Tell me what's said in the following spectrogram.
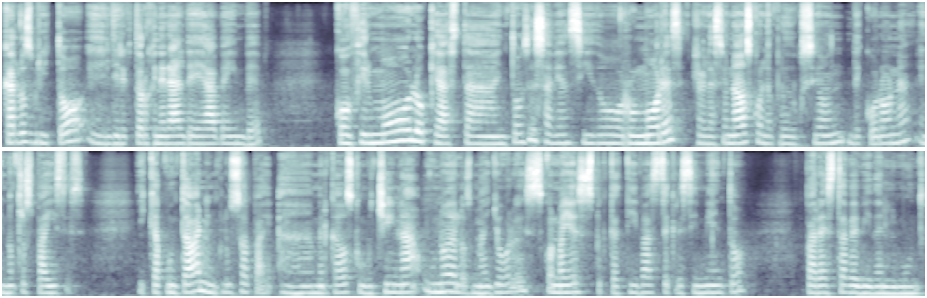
Carlos Brito, el director general de AB InBev, confirmó lo que hasta entonces habían sido rumores relacionados con la producción de Corona en otros países y que apuntaban incluso a, a, mercados como China, uno de los mayores, con mayores expectativas de crecimiento para esta bebida en el mundo.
